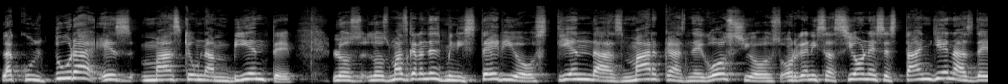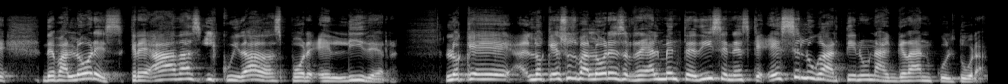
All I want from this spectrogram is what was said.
La cultura es más que un ambiente. Los, los más grandes ministerios, tiendas, marcas, negocios, organizaciones están llenas de, de valores creadas y cuidadas por el líder. Lo que, lo que esos valores realmente dicen es que ese lugar tiene una gran cultura.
